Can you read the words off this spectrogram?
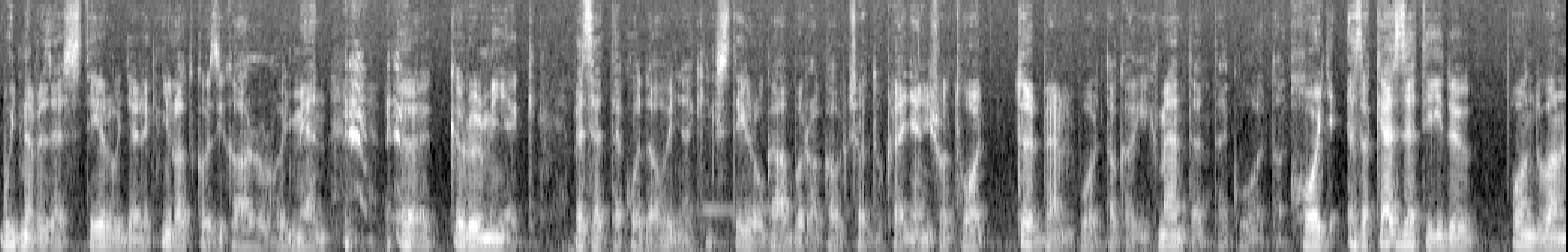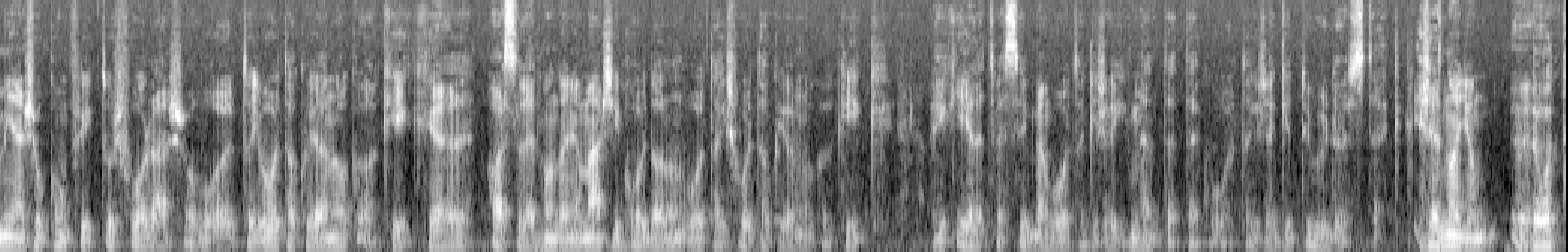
úgynevezett sztéró gyerek nyilatkozik arról, hogy milyen ö, körülmények vezettek oda, hogy nekik Sztéró Gáborral kapcsolatuk legyen, és ott volt, többen voltak, akik mentettek voltak. Hogy ez a kezdeti időpontban milyen sok konfliktus forrása volt, hogy voltak olyanok, akik, azt lehet mondani, a másik oldalon voltak, és voltak olyanok, akik akik életveszélyben voltak, és akik mentettek voltak, és akik üldöztek. És ez nagyon De ott,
